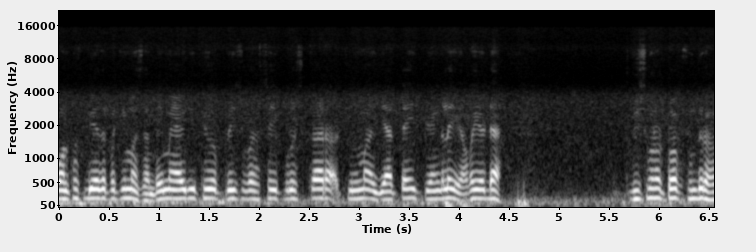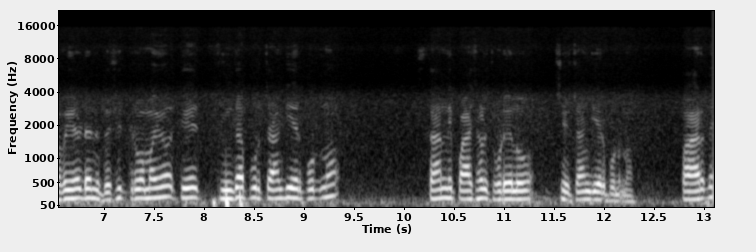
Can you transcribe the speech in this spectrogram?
કોન્ફરન્સ બે હજાર પચીસમાં સંધાઈમાં આયોજિત થયો. પ્રિન્સ વાસાઈ પુરસ્કાર, ચીનમાં યાતાઈ પેંગલાઈ હવાઈ અડ્ડા વિશ્વનો ટોપ સુંદર હવાઈ અડ્ડાને ઘોષિત કરવામાં આવ્યો. તે સિંગાપુર ચાંગી એરપોર્ટનો સ્થાનની પાછળ છોડેલો છે ચાંગી એરપોર્ટનો. ભારતે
